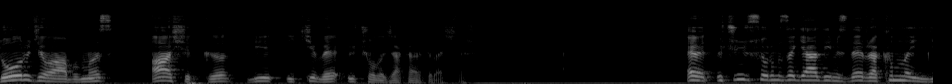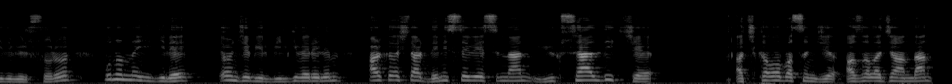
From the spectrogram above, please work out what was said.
Doğru cevabımız A şıkkı 1, 2 ve 3 olacak arkadaşlar. Evet üçüncü sorumuza geldiğimizde rakımla ilgili bir soru. Bununla ilgili önce bir bilgi verelim. Arkadaşlar deniz seviyesinden yükseldikçe açık hava basıncı azalacağından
